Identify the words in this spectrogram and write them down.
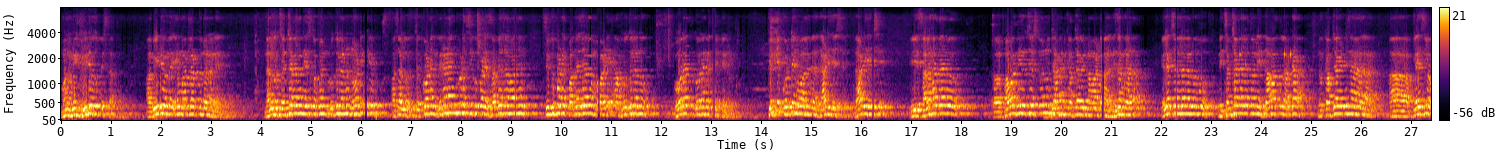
మొన్న మీకు వీడియో చూపిస్తాను ఆ వీడియోలో ఏం మాట్లాడుతున్నారు అనేది. నలుగురు చెంచగాలను వేసుకోపోయిన వృద్ధులను నోటికి అసలు చెప్పుకోవడానికి వినడానికి కూడా సిగ్గుపడే సభ్య సమాజం సిగ్గుపడే పదజాలం వాడి ఆ వృద్ధులను ఘోర ఘోరంగా తిట్టారు తిట్టి కొట్టిన వాళ్ళ మీద దాడి చేశారు. దాడి చేసి ఈ సలహాదారు పవర్ యూజ్ చేసుకొని నువ్వు జాగాని కబ్జా పెట్టిన మాట నిజం కాదా? ఎలక్షన్లలో నువ్వు నీ చెంచగాళ్ళతో నీ దావతులు అడ్డ నువ్వు కబ్జా పెట్టిన ఆ ప్లేస్లో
